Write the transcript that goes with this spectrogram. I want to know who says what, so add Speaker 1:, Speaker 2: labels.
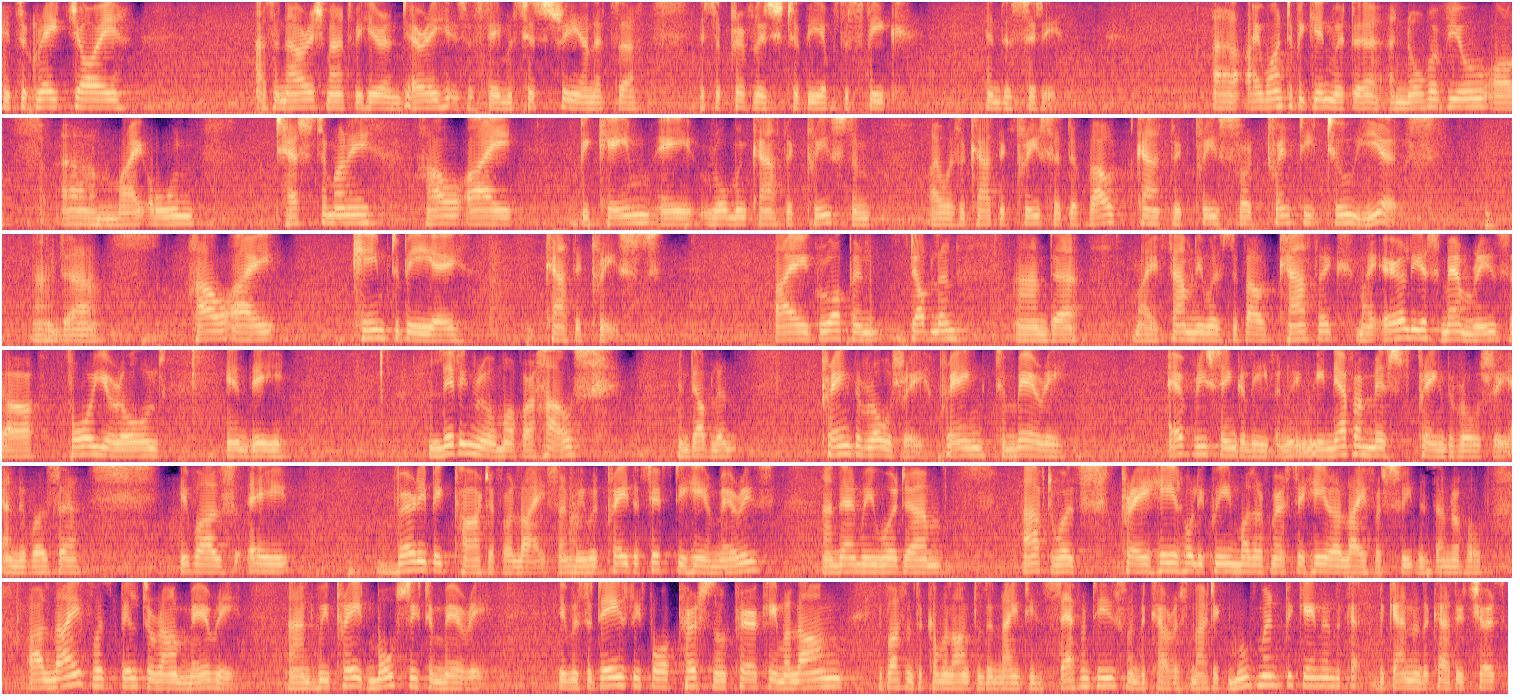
Speaker 1: it's a great joy as an Irishman to be here in Derry. It's a famous history, and it's a it's a privilege to be able to speak in this city. Uh, I want to begin with a, an overview of um, my own testimony, how I became a Roman Catholic priest, and I was a Catholic priest, a devout Catholic priest for 22 years, and uh, how I came to be a Catholic priest. I grew up in Dublin, and uh, my family was devout Catholic. My earliest memories are four year old in the living room of our house in Dublin, praying the rosary, praying to Mary every single evening. We never missed praying the rosary, and it was a, it was a very big part of our life. And we would pray the 50 Hail Marys, and then we would. Um, Afterwards, pray, Hail, Holy Queen, Mother of Mercy, hail our life, our sweetness, and our hope. Our life was built around Mary, and we prayed mostly to Mary. It was the days before personal prayer came along. It wasn't to come along till the 1970s when the charismatic movement began in the, began in the Catholic Church.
